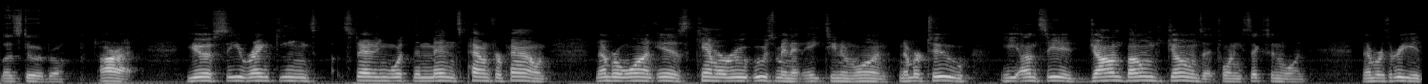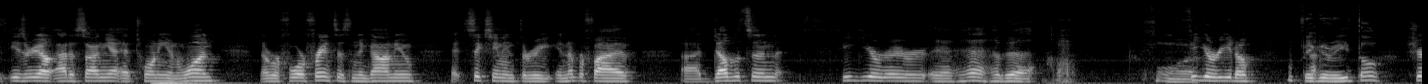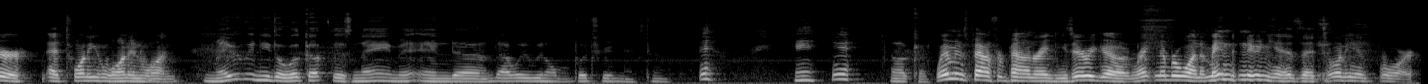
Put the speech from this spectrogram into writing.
Let's do it, bro. All right. UFC rankings starting with the men's pound for pound. Number one is Kamaru Usman at 18 and 1. Number two, he unseated John Bones Jones at 26 and 1. Number three is Israel Adesanya at 20 and 1. Number four, Francis Ngannou at 16 and 3. And number five, uh, Delvison? Figurito. Figurito? Sure, at 21 and 1. Maybe we need to look up this name and uh, that way we don't butcher it next time. Eh. Eh? Yeah. Okay. Women's pound for pound rankings. Here we go. Rank number one, Amanda Nunes at 20 and 4.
